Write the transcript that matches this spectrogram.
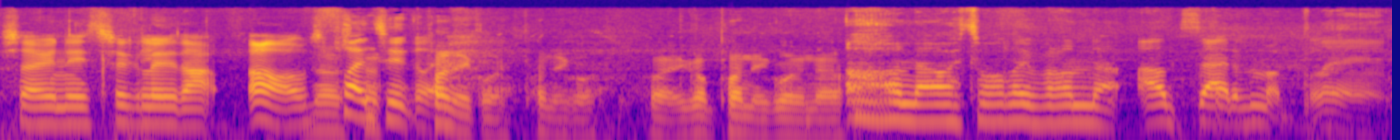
So you need to glue that. Oh, there's no, plenty of glue. Plenty of glue, plenty of glue. Right, you got plenty of glue now. Oh no, it's all over on the outside of my blank.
